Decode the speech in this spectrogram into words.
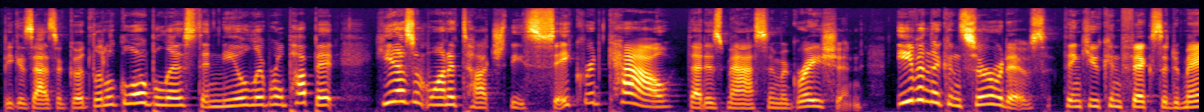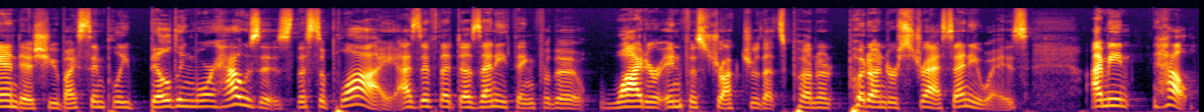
because as a good little globalist and neoliberal puppet, he doesn't want to touch the sacred cow that is mass immigration. Even the conservatives think you can fix a demand issue by simply building more houses, the supply, as if that does anything for the wider infrastructure that's put, put under stress, anyways. I mean, hell,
